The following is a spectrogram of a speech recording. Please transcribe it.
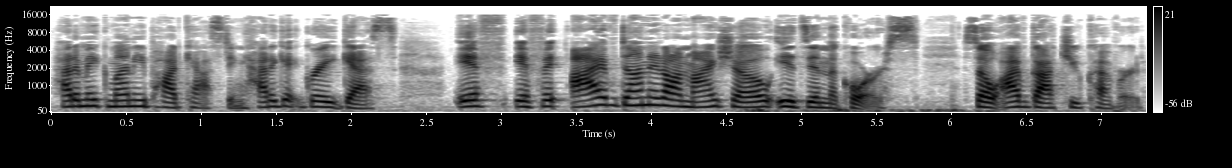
how to make money podcasting, how to get great guests. If, if it, I've done it on my show, it's in the course. So I've got you covered.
